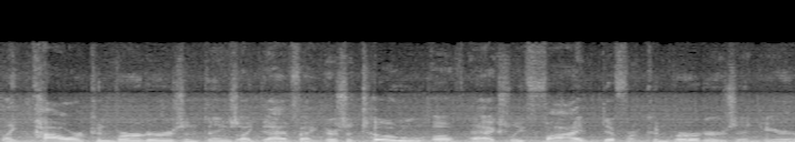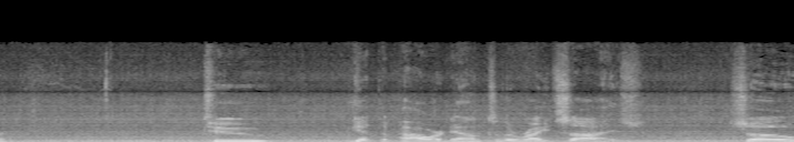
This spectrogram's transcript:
like power converters and things like that. In fact, there's a total of actually five different converters in here to get the power down to the right size. So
